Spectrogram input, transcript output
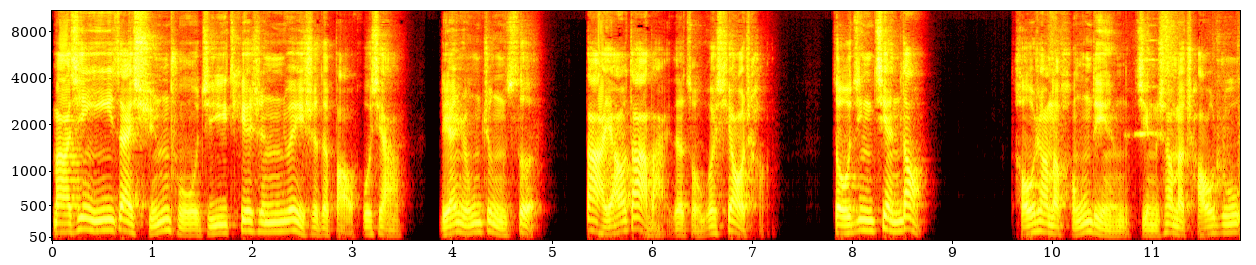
马新贻在巡抚及贴身卫士的保护下，莲容正色，大摇大摆地走过校场，走进剑道。头上的红顶，颈上的朝珠，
